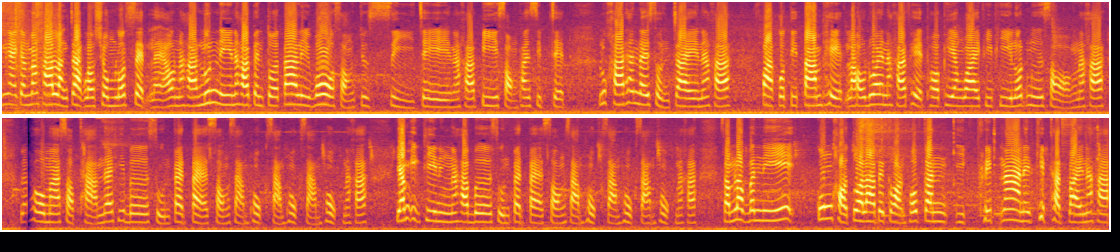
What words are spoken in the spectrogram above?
เป็นไงกันบ้างคะ หลังจากเราชมรถเสร็จแล้วนะคะ รุ่นนี้นะคะเป็นตัวต้า r e v o 2.4J นะคะ ปี 2017 ลูกค้าท่านใดสนใจนะคะ ฝากกดติดตามเพจเราด้วยนะคะ เพจพอเพียง YPP รถมือ 2 นะคะ แล้วโทรมาสอบถามได้ที่เบอร์ 0882363636 นะคะ ย้ำอีกทีหนึ่งนะคะ เบอร์ 0882363636 นะคะสำหรับวันนี้กุ้งขอตัวลาไปก่อนพบกันอีกคลิปหน้าในคลิปถัดไปนะคะ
